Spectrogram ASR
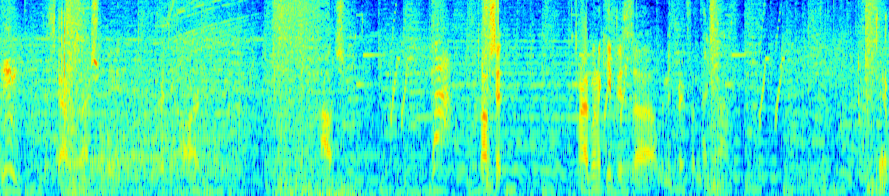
This guy was actually pretty hard. Ouch. Oh shit. Alright, I'm gonna keep his uh, limit break for the next time. Yep.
